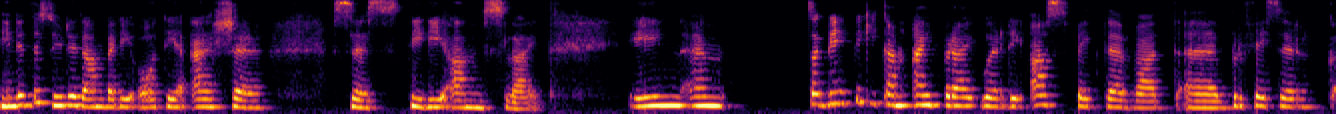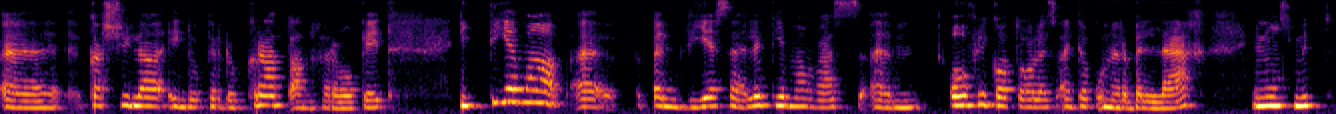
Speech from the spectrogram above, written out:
En dit is hoe dit dan by die ATR se se studie aansluit. En ehm um, so ek dink bietjie kan uitbrei oor die aspekte wat eh uh, professor eh uh, Kashula en Dr. Dokrat aangeraak het. Die tema uh, in wese, hulle tema was ehm um, Afrika taal is eintlik onder beleg en ons moet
